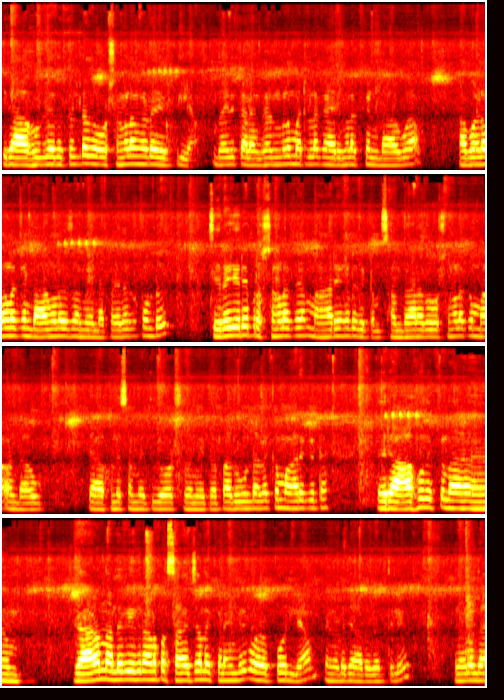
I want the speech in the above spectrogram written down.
ഈ രാഹുകേതുക്കളുടെ ദോഷങ്ങൾ അങ്ങോട്ട് ഏൽക്കില്ല. അതായത് കലങ്കങ്ങളും മറ്റുള്ള കാര്യങ്ങളൊക്കെ ഉണ്ടാവുക അപകടങ്ങളൊക്കെ ഉണ്ടാകുന്ന ഒരു സമയമുണ്ട്. അപ്പോൾ ഇതൊക്കെ കൊണ്ട് ചെറിയ ചെറിയ പ്രശ്നങ്ങളൊക്കെ മാറി അങ്ങോട്ട് കിട്ടും. സന്താന ദോഷങ്ങളൊക്കെ ഉണ്ടാവും രാഹുവിന്റെ സമയത്ത് ദോഷ സമയത്ത്. അപ്പോൾ അതുകൊണ്ട് അതൊക്കെ മാറി കിട്ടാൻ രാഹു നിൽക്കുന്ന വ്യാഴം നല്ല രീതിയിലാണ് പ്രസാദിച്ചാൽ നിൽക്കണമെങ്കിൽ കുഴപ്പമില്ല നിങ്ങളുടെ ജാതകത്തിൽ. നിങ്ങളുടെ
